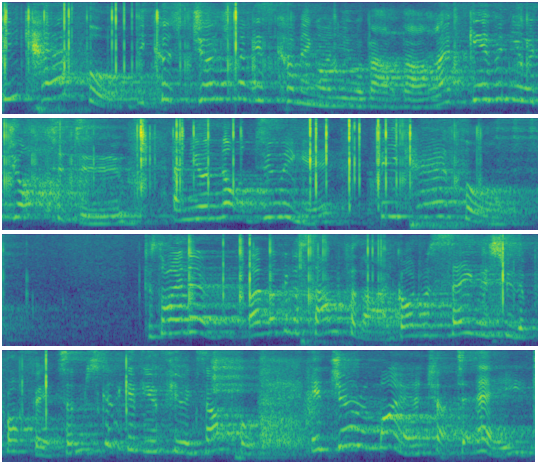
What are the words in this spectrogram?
Be careful because judgment is coming on you about that. I've given you a job to do and you're not doing it. Be careful. Because I don't, I'm not going to stand for that. God was saying this through the prophets. I'm just going to give you a few examples. In Jeremiah chapter 8,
